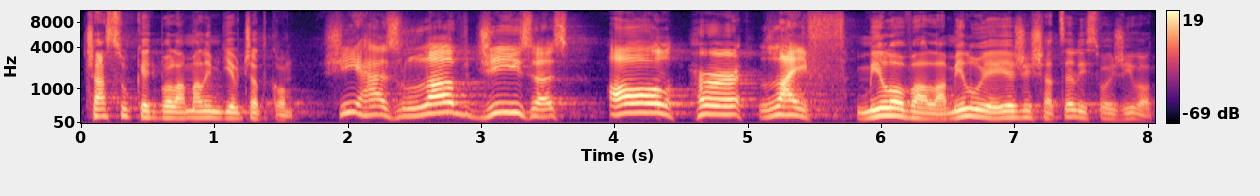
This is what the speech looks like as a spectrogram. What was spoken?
času, keď bola malým dievčatkom. She has loved Jesus all her life. Milovala, miluje Ježiša celý svoj život.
